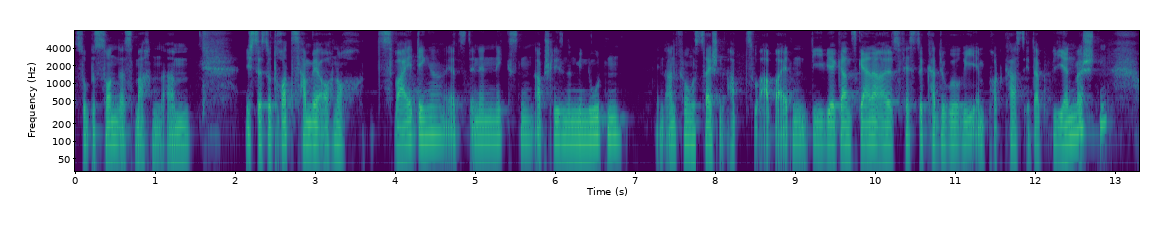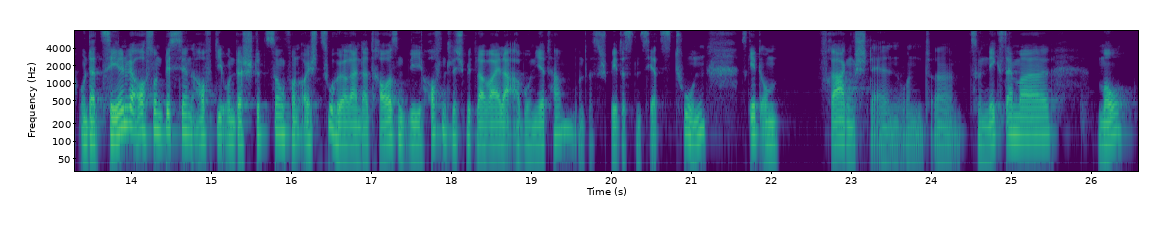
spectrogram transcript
so besonders machen. Ähm, nichtsdestotrotz haben wir auch noch zwei Dinge jetzt in den nächsten abschließenden Minuten, in Anführungszeichen abzuarbeiten, die wir ganz gerne als feste Kategorie im Podcast etablieren möchten. Und da zählen wir auch so ein bisschen auf die Unterstützung von euch Zuhörern da draußen, die hoffentlich mittlerweile abonniert haben und das spätestens jetzt tun. Es geht um Fragen stellen. Und äh, zunächst einmal, Mo,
